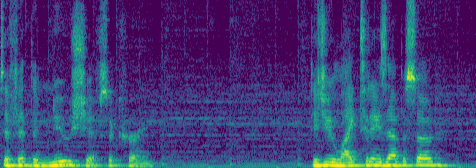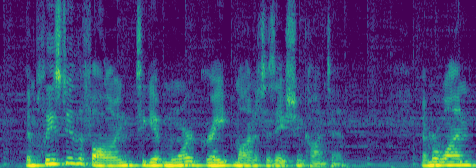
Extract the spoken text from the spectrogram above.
to fit the new shifts occurring. Did you like today's episode? Then please do the following to get more great monetization content. Number one,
